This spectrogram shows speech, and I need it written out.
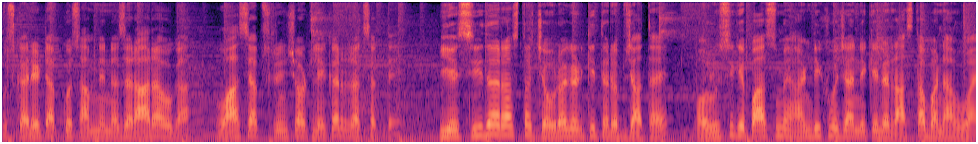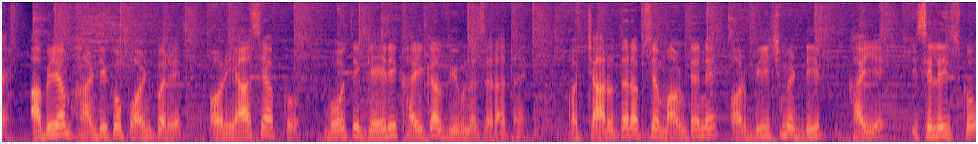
उसका रेट आपको सामने नज़र आ रहा होगा। वहाँ से आप स्क्रीनशॉट लेकर रख सकते हैं। ये सीधा रास्ता चौरागढ़ की तरफ़ जाता है और उसी के पास में हांडी खो जाने के लिए रास्ता बना हुआ है। अभी हम हांडी को पॉइंट पर है और यहाँ से आपको बहुत ही गहरी खाई का व्यू नज़र आता है। और चारों तरफ़ से माउंटेन है और बीच में डीप खाई है। इसीलिए इसको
